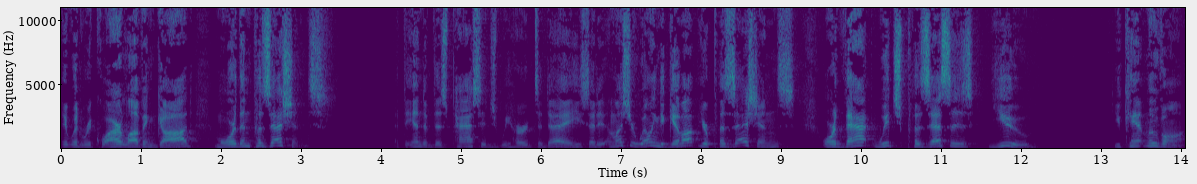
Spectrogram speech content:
It would require loving God more than possessions. At the end of this passage we heard today, he said, Unless you're willing to give up your possessions or that which possesses you, you can't move on.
